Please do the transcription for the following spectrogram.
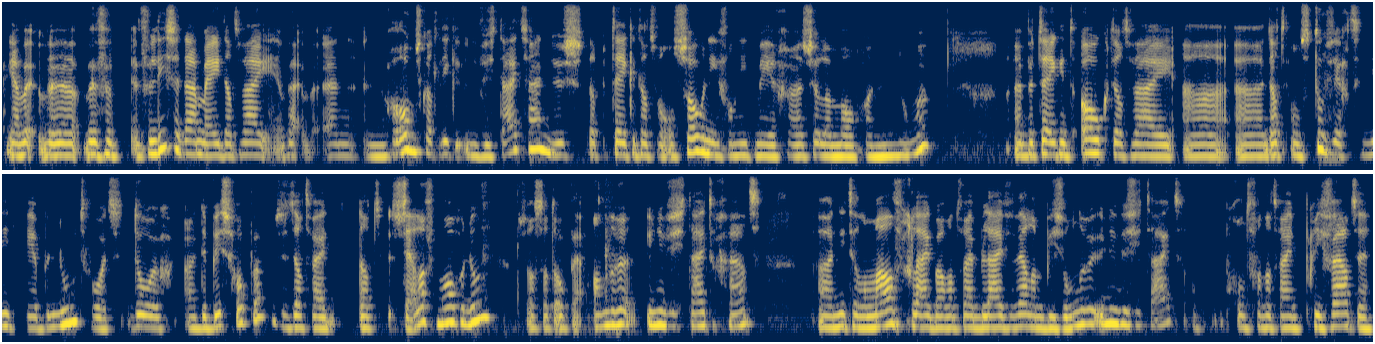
Ja, we, we, we ver, verliezen daarmee dat wij, een, een Rooms-Katholieke universiteit zijn. Dus dat betekent dat we ons zo in ieder geval niet meer uh, zullen mogen noemen. Het betekent ook dat, wij, uh, uh, dat ons toezicht niet meer benoemd wordt door de bisschoppen. Dus dat wij dat zelf mogen doen, zoals dat ook bij andere universiteiten gaat. Uh, niet helemaal vergelijkbaar, want wij blijven wel een bijzondere universiteit. Op, op grond van dat wij een private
